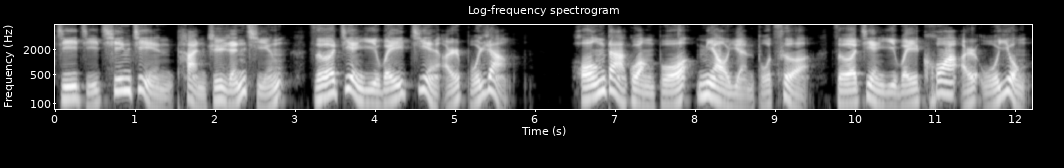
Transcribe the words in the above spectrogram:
积极亲近，探知人情，则见以为见而不让；宏大广博，妙远不测，则见以为夸而无用；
